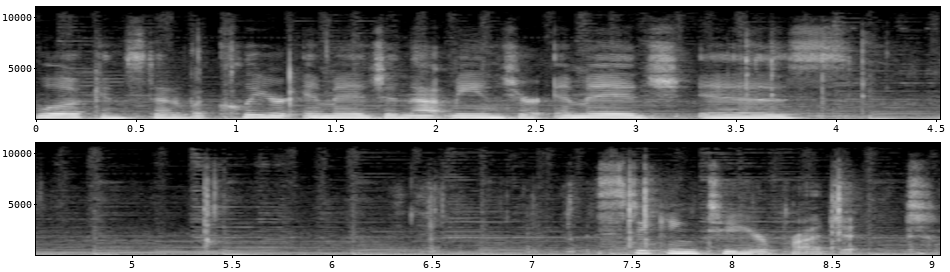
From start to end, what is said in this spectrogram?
look instead of a clear image and that means your image is sticking to your project.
